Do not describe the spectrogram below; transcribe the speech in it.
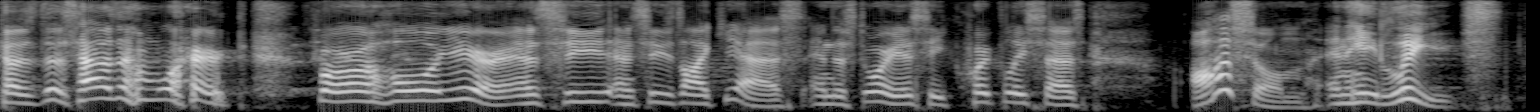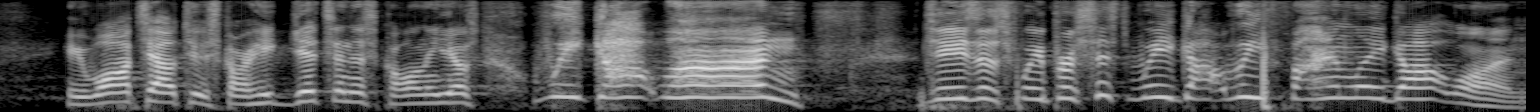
Because this hasn't worked for a whole year. And, she, and she's like, Yes. And the story is he quickly says, Awesome. And he leaves. He walks out to his car. He gets in his car and he goes, We got one. Jesus, we persist. We got, we finally got one.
